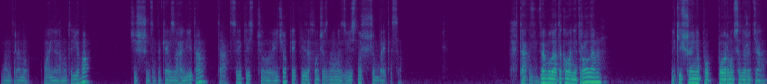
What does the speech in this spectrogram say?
нам треба оглянути його. Чи що це таке взагалі там? Так, це якийсь чоловічок, який захоче з нами, звісно, що битися. Так, ви були атаковані тролем, який щойно повернувся до життя.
